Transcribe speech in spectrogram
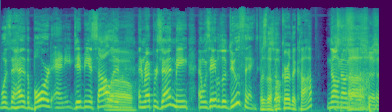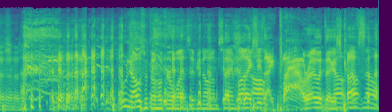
was the head of the board, and he did me a solid Whoa. and represent me, and was able to do things. Was the So- hooker the cop? No, no, no. Who knows what the hooker was, if you know what I'm saying? But like she's um, like plow right with the no, cuffs. No,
